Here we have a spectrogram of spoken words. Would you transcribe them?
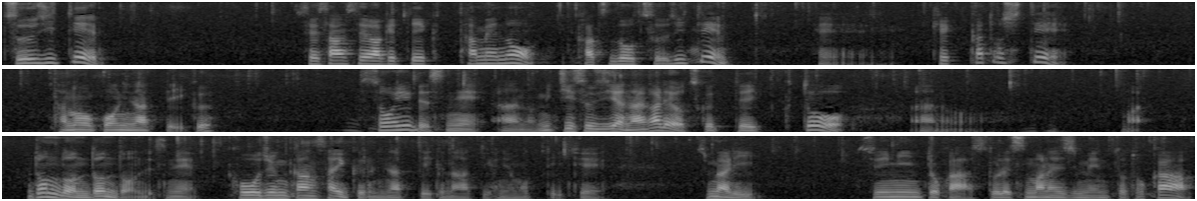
通じて生産性を上げていくための活動を通じて、えー、結果として多能工になっていくそういうですねあの道筋や流れを作っていくとあの、まあ、どんどんどんどんですね好循環サイクルになっていくなというふうに思っていてつまり睡眠とかストレスマネジメントとか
